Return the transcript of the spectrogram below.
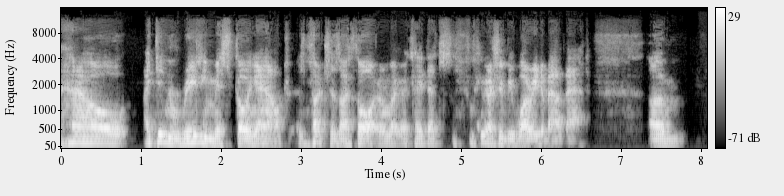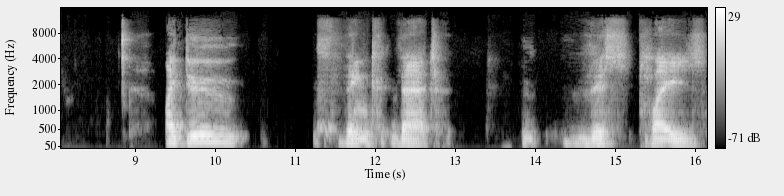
how I didn't really miss going out as much as I thought. And I'm like, okay, that's maybe I should be worried about that. Um, I do think that this plays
